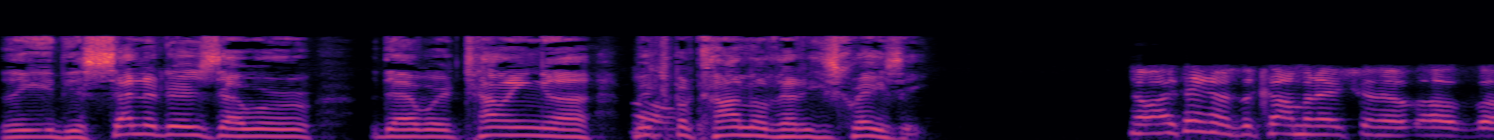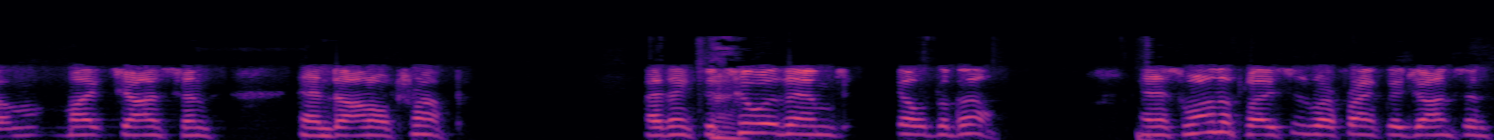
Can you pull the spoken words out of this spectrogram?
the the senators that were that were telling uh, Mitch Oh. McConnell that he's crazy? No, I think it was the combination of, of um, Mike Johnson and Donald Trump. I think the two of them killed the bill, and it's one of the places where, frankly, Johnson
